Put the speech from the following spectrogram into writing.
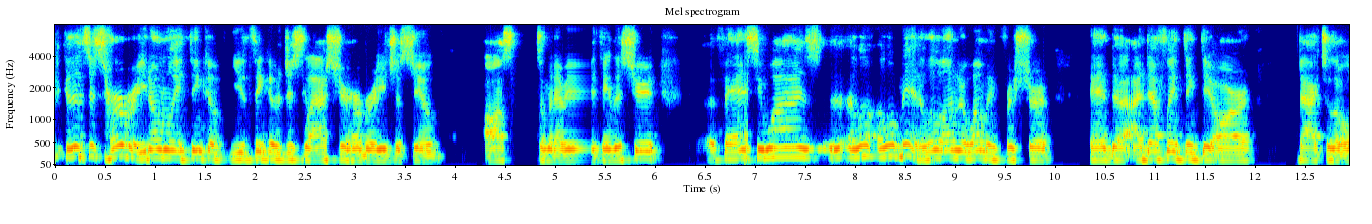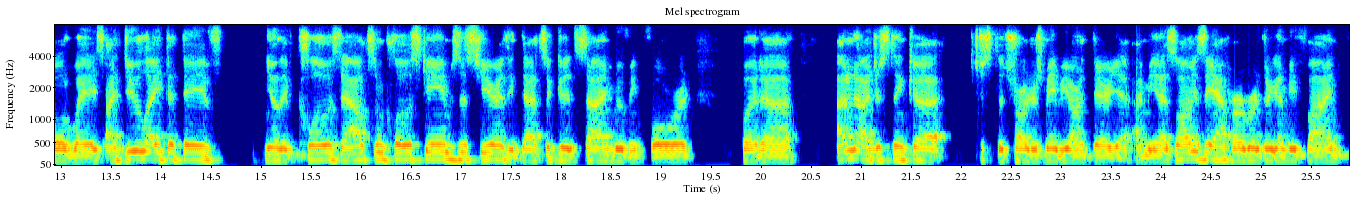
because it's just Herbert. You don't really think of, you think of just last year, Herbert, he's just, you know, awesome and everything. This year, fantasy wise, a little, a little mid, a little underwhelming for sure. And uh, I definitely think they are back to their old ways. I do like that they've, you know, they've closed out some close games this year. I think that's a good sign moving forward. But uh, I don't know. I just think uh, just the Chargers maybe aren't there yet. I mean, as long as they have Herbert, they're going to be fine.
